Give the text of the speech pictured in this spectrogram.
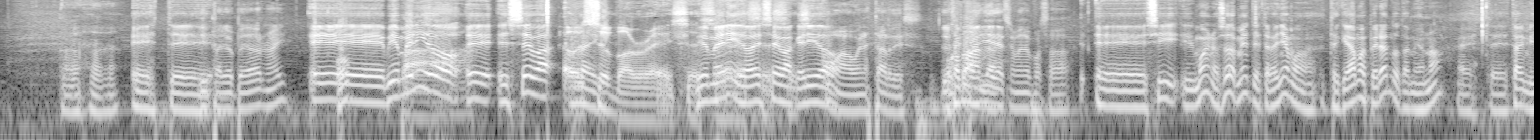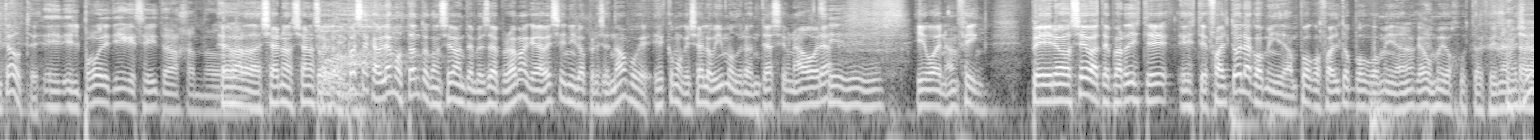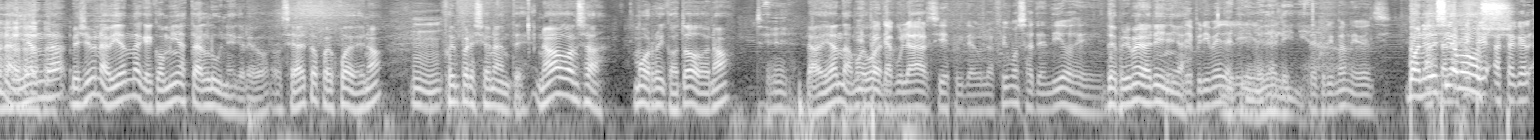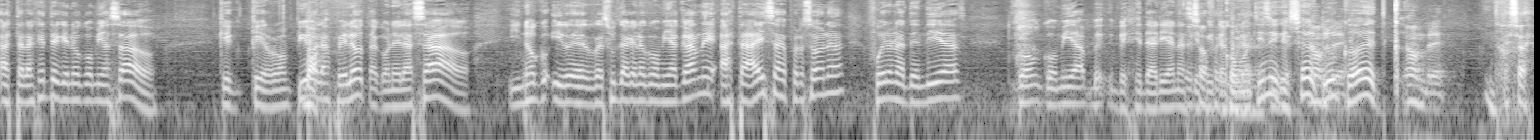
Ajá. Este, ¿Y para el operador no hay? eh, bienvenido, eh, Seba. Rey. Bienvenido, eh, Seba, querido. ¿Cómo va? Buenas tardes. ¿Cómo anda? la semana pasada. Eh, sí, y bueno, nosotros también te extrañamos, te quedamos esperando también, ¿no? Este, está invitado usted. El, el pobre tiene que seguir trabajando. Es verdad, ya no, ya no. Lo que pasa es que hablamos tanto con Seba antes de empezar el programa que a veces ni lo presentamos porque es como que ya lo vimos durante hace una hora. Sí, sí, sí. Y bueno, en fin. Pero Seba, te perdiste, este, faltó la comida, un poco, faltó poco comida, ¿no? Quedamos medio justo al final. Me llevé una vianda, me llevé una vianda que comí hasta el lunes, creo. O sea, esto fue el jueves, ¿no? Mm, Fue impresionante. ¿No, Gonza? Muy rico todo, ¿no? sí. La vianda muy buena. espectacular, sí, espectacular. Fuimos atendidos de, De primera línea. de primera De línea. primera línea. De primer nivel, sí. Bueno, hasta La decíamos... gente, hasta, que- hasta la gente que no comía asado, que, que rompió Bueno. las pelotas con el asado y no y re- resulta que no comía carne, hasta esas personas fueron atendidas con comida ve- vegetariana. Como tiene que ser, Nombre. Club Coet. Nombre. Esa-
